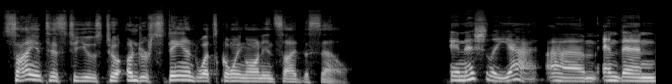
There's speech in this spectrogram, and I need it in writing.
scientists to use to understand what's going on inside the cell. Initially, yeah. Um, and then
